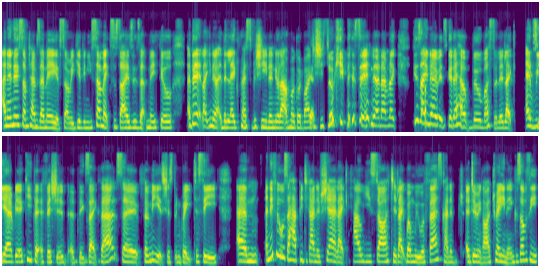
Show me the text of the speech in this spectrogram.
and i know sometimes i may have sorry given you some exercises that may feel a bit like you know like the leg press machine and you're like oh my god why yes. does she still keep this in and i'm like because i know it's going to help build muscle in like every area, keep it efficient and things like that. So for me, it's just been great to see. Um, and if you're also happy to kind of share like how you started, like when we were first kind of uh, doing our training, because obviously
